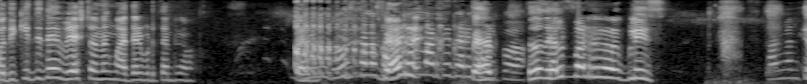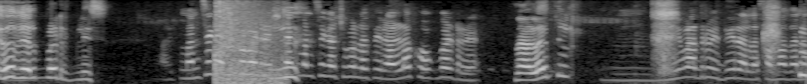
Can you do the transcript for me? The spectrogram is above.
ಬದುಕಿದ್ದಿದ್ದೆ ವೇಸ್ಟ್ ಅನ್ನಂಗೆ ಮಾತಾಡ್ಬಿಡ್ತಾನ್ರಿ ದೋಸ್ತನ ಬ್ಯಾಡ್ರಿ. ಇದೊಂದು ಹೆಲ್ಪ್ ಮಾಡ್ರಿ ನನಗೆ ಪ್ಲೀಸ್ ಇದೊಂದು ಹೆಲ್ಪ್ ಮಾಡ್ರಿ ಪ್ಲೀಸ್ ಮನ್ಸಿಗೆ ಹಚ್ಕೋಬೇಡ್ರಿ ಇಷ್ಟ ಮನ್ಸಿಗೆ ಹಚ್ಕೊಳತ್ತೀರಿ? ಅಳ್ಳಕ್ ಹೋಗ್ಬೇಡ್ರಿ. ನಾ ಅಳತಿಲ್ರಿ ನೀವಾದ್ರೂ ಇದ್ದೀರಲ್ಲ ಸಮಾಧಾನ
